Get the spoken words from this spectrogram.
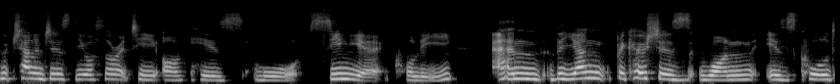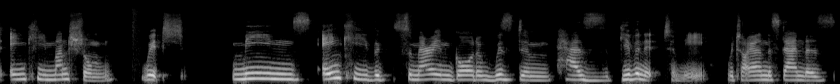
who challenges the authority of his more senior colleague and the young precocious one is called Enki Manshum, which means Enki, the Sumerian god of wisdom, has given it to me, which I understand as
